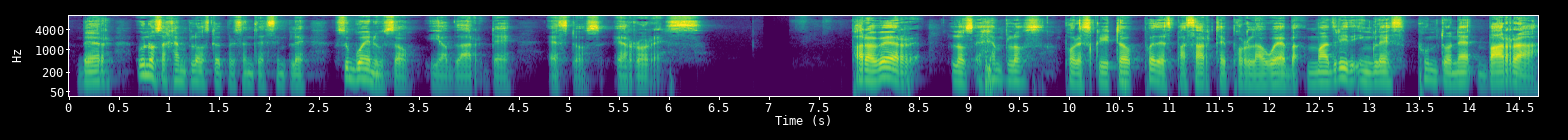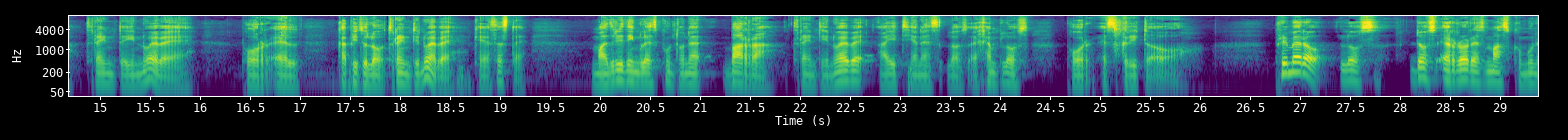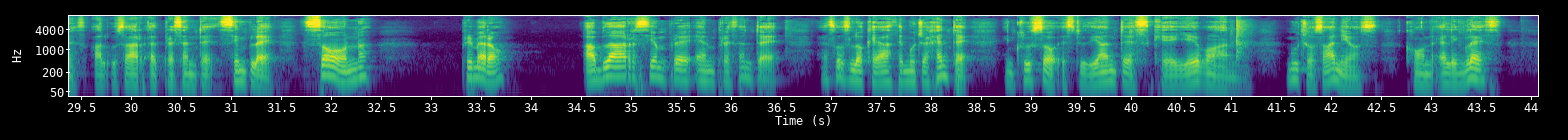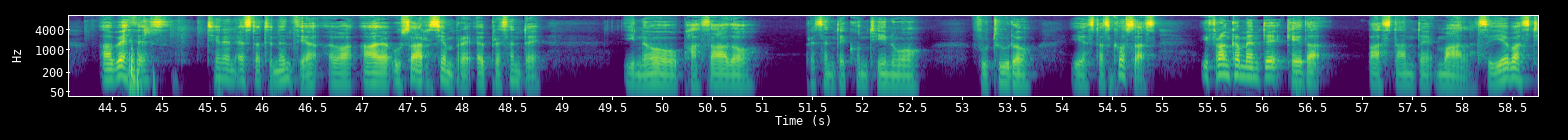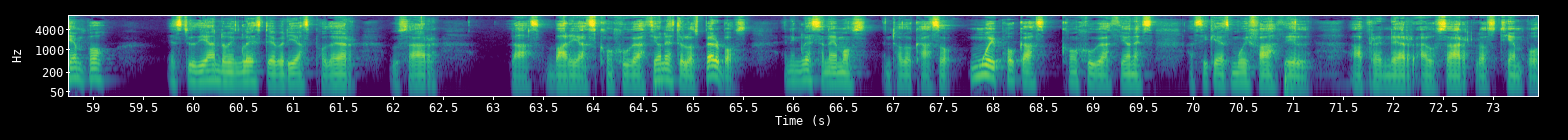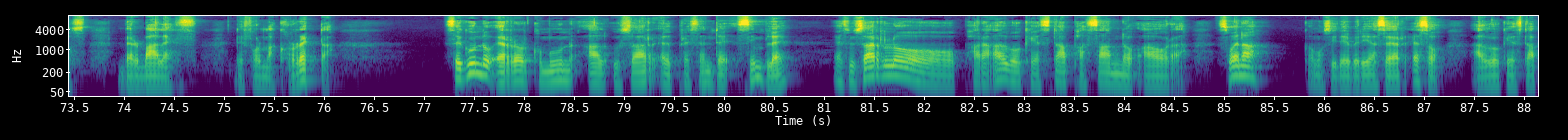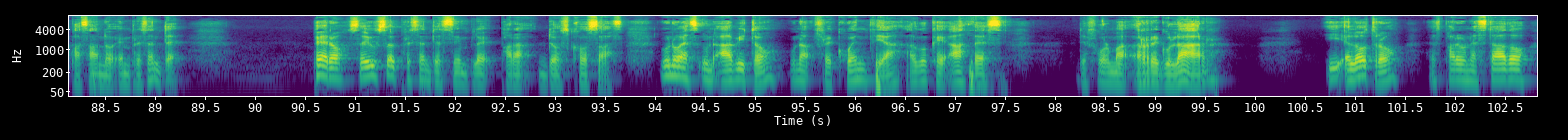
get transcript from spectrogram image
ver unos ejemplos del presente simple, su buen uso y hablar de estos errores. Para ver los ejemplos por escrito puedes pasarte por la web madridingles.net barra 39 por el capítulo 39, que es este. madridingles.net barra 39, ahí tienes los ejemplos por escrito. Primero, los dos errores más comunes al usar el presente simple son, primero, hablar siempre en presente. Eso es lo que hace mucha gente, incluso estudiantes que llevan muchos años con el inglés, a veces tienen esta tendencia a, usar siempre el presente y no pasado, presente continuo, futuro y estas cosas. Y francamente queda bastante mal. Si llevas tiempo estudiando inglés deberías poder usar las varias conjugaciones de los verbos en inglés tenemos, en todo caso, muy pocas conjugaciones, así que es muy fácil aprender a usar los tiempos verbales de forma correcta. Segundo error común al usar el presente simple es usarlo para algo que está pasando ahora. Suena como si debería ser eso, algo que está pasando en presente. Pero se usa el presente simple para dos cosas. Uno es un hábito, una frecuencia, algo que haces de forma regular. Y el otro es para un estado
